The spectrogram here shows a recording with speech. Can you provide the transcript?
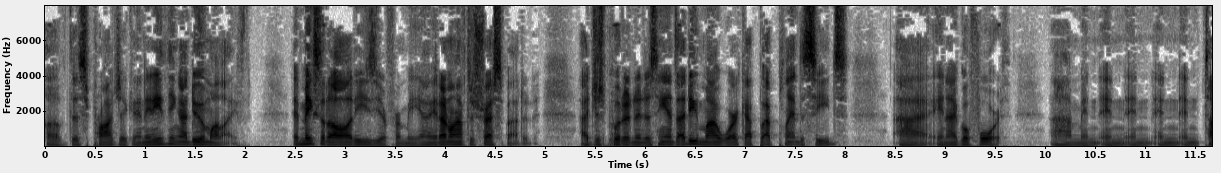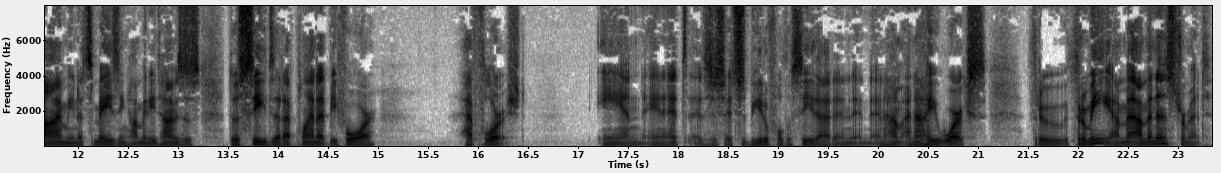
of this project and anything I do in my life. It makes it a lot easier for me. I mean, I don't have to stress about it. I just put it in His hands. I do my work. I, I plant the seeds, uh, and I go forth. Um, and, and, and, and time, you know, it's amazing how many times those, those seeds that I planted before have flourished. And and it's it's just it's just beautiful to see that and, and, and how and how he works through through me. I'm I'm an instrument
